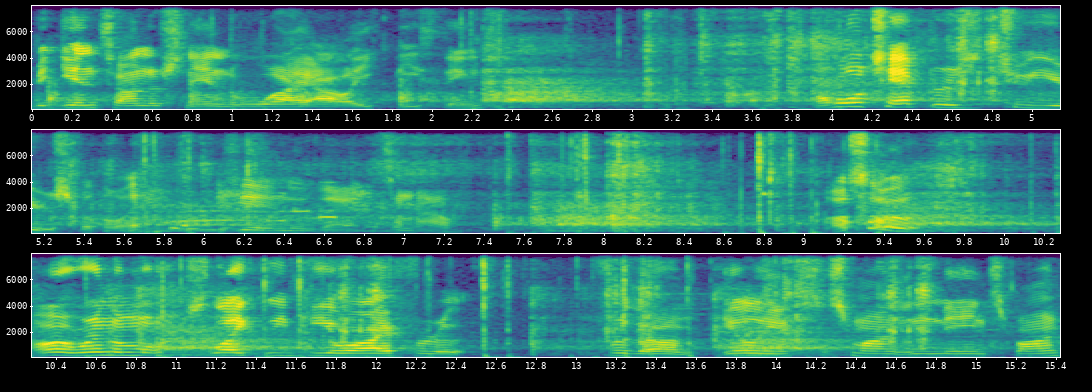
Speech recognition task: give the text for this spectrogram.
begin to understand why I like these things. A whole chapter is two years, by the way, if you didn't know that somehow. Also, oh, we're in the most likely POI for for the um, aliens to spawn in the main spawn.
